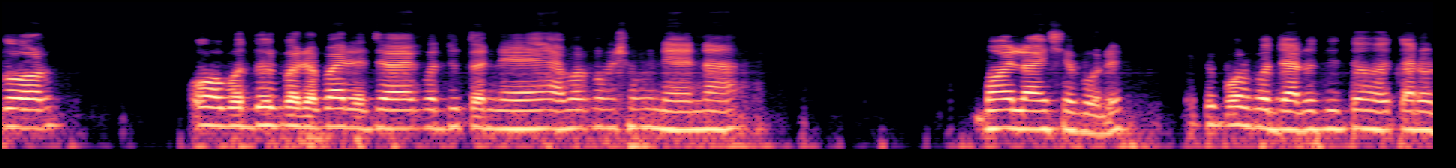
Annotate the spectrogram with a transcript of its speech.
ঘর। ও আবার দূর বাইরে বাইরে যায়, একবার জুতা নেয়, আবার কোনো সময় নেয় না। ময়লা এসে পড়ে। একটু পর পর ঝাড়ু দিতে হয়, কারণ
